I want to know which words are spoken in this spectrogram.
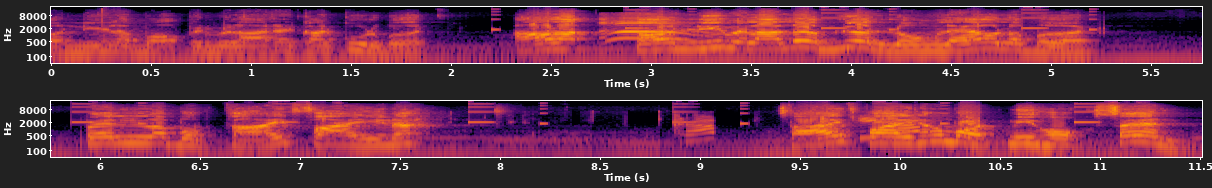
อนนี้เราเหมาะเป็นเวลาในการกู้ระเบิด เอาละตอนนี้เวลาเริ่มเลื่อนลงแล้วระเบิด เป็นระบบสายไฟนะ ครับ สายไฟทั้งหมดมี 6 เส้นครับ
